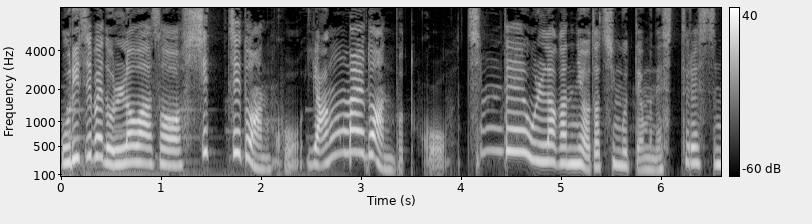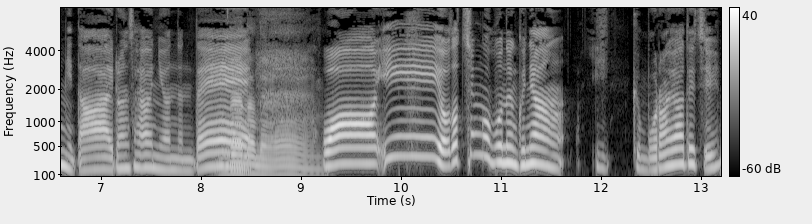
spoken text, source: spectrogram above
우리 집에 놀러 와서 씻지도 않고 양말도 안 벗고 침대에 올라가는 여자친구 때문에 스트레스입니다. 이런 사연이었는데 네네네. 와, 이 여자친구분은 그냥 이 그 뭐라 해야 되지?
